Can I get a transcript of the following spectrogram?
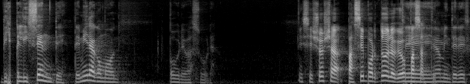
displicente, te mira como pobre basura. Dice, yo ya pasé por todo lo que vos Sí, pasaste. no me interesa.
